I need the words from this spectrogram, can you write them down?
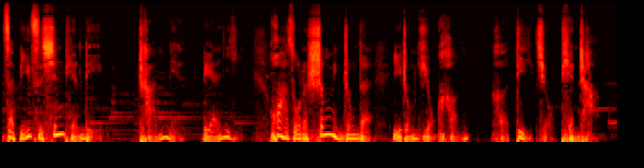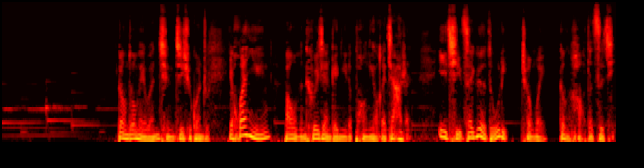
在彼此心田里缠绵涟漪。化作了生命中的一种永恒和地久天长。更多美文，请继续关注，也欢迎把我们推荐给你的朋友和家人，一起在阅读里成为更好的自己。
